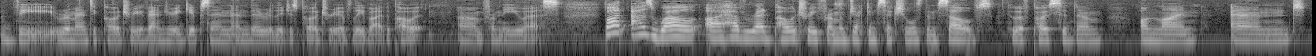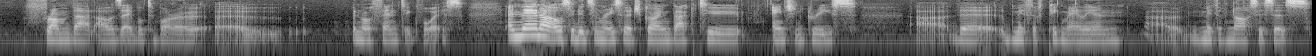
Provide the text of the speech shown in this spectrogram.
the romantic poetry of Andrea Gibson and the religious poetry of Levi the Poet um, from the US. But as well, I have read poetry from objectum sexuals themselves who have posted them online, and from that, I was able to borrow uh, an authentic voice. And then I also did some research going back to ancient Greece, uh, the myth of Pygmalion, uh, myth of Narcissus,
